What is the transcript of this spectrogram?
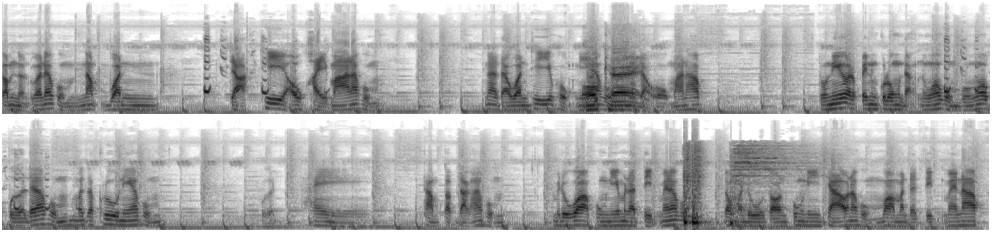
กำหนดไว้แล้วผมนับวันจากที่เอาไข่มานะผม น่าจะวันที่ 26 นี้นะผมโอเคน่าจะออกมานะครับ ตรงนี้ก็เป็นกรงดักหนูครับผม ผมก็เปิดแล้วครับผมเมื่อสักครู่นี้ครับผม เปิดให้ทำกับดักนะผม ไม่รู้ว่าพรุ่งนี้มันจะติดไหมนะผม ต้องมาดูตอนพรุ่งนี้เช้านะผมว่ามันจะติดไหมนะครับอันนี้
